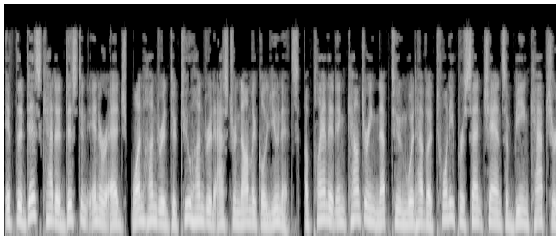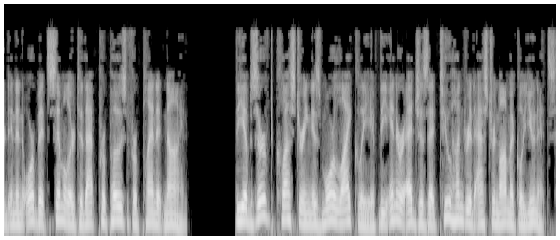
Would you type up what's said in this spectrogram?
If the disk had a distant inner edge, 100 to 200 astronomical units, a planet encountering Neptune would have a 20% chance of being captured in an orbit similar to that proposed for Planet 9. The observed clustering is more likely if the inner edge is at 200 astronomical units.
